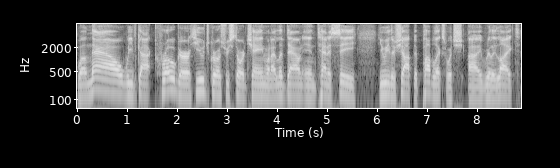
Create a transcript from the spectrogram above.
Well, now we've got Kroger, huge grocery store chain. When I lived down in Tennessee, you either shopped at Publix, which I really liked,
